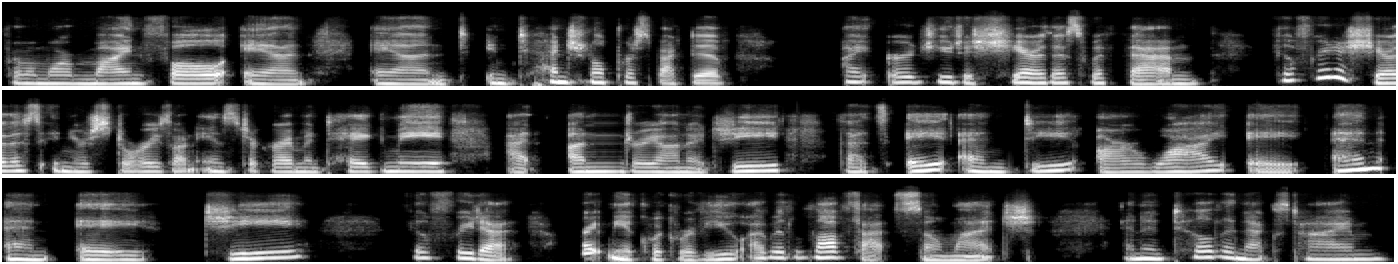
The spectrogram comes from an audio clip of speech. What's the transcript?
from a more mindful and and intentional perspective, I urge you to share this with them. Feel free to share this in your stories on Instagram and tag me at Andryanna G. That's A N D R Y A N N A G. Feel free to write me a quick review. I would love that so much. And until the next time,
